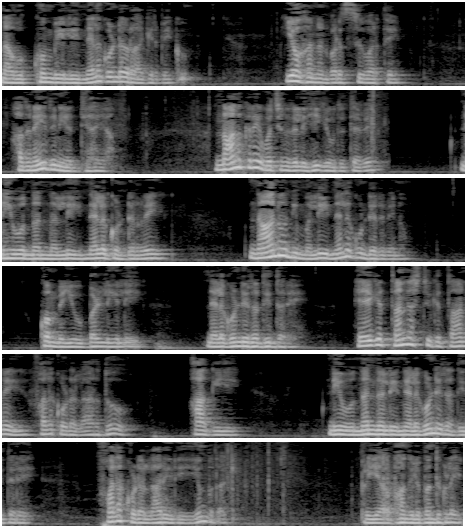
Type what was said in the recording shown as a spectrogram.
ನಾವು ಕೊಂಬೆಯಲ್ಲಿ ನೆಲೆಗೊಂಡವರಾಗಿರಬೇಕು. ಯೋಹನನ್ ಬರೆಸುವಾರ್ತೆ ಹದಿನೈದನೇ ಅಧ್ಯಾಯ. ನಾಲ್ಕನೇ ವಚನದಲ್ಲಿ ಹೀಗೆ ಓದುತ್ತೇವೆ, ನೀವು ನನ್ನಲ್ಲಿ ನೆಲೆಗೊಂಡಿರ್ರಿ ನಾನು ನಿಮ್ಮಲ್ಲಿ ನೆಲೆಗೊಂಡಿರುವೆನು. ಕೊಂಬೆಯು ಬಳ್ಳಿಯಲ್ಲಿ ನೆಲೆಗೊಂಡಿರದಿದ್ದರೆ ಹೇಗೆ ತನ್ನಷ್ಟಿಗೆ ತಾನೇ ಫಲ ಕೊಡಲಾರದು? ಹಾಗೆಯೇ ನೀವು ನನ್ನಲ್ಲಿ ನೆಲೆಗೊಂಡಿರದಿದ್ದರೆ ಫಲ ಕೊಡಲಾರಿರಿ ಎಂಬುದಾಗಿ. ಪ್ರಿಯ ಬಾಂಧವ್ಯ ಬಂಧುಗಳೇ,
